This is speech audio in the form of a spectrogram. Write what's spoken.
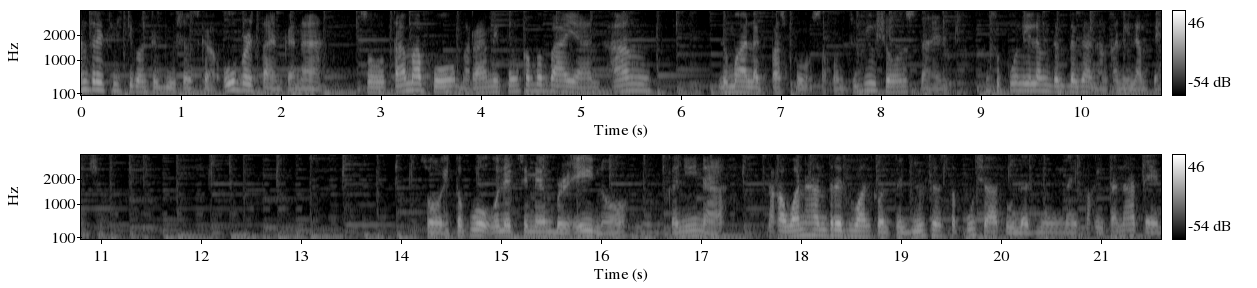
150 contributions ka, overtime ka na. So, tama po, marami pong kababayan ang lumalagpas po sa contributions dahil gusto po nilang dagdagan ang kanilang pension. So, ito po ulit si member A, no? Kanina, naka 101 contributions na po siya tulad nung naipakita natin.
